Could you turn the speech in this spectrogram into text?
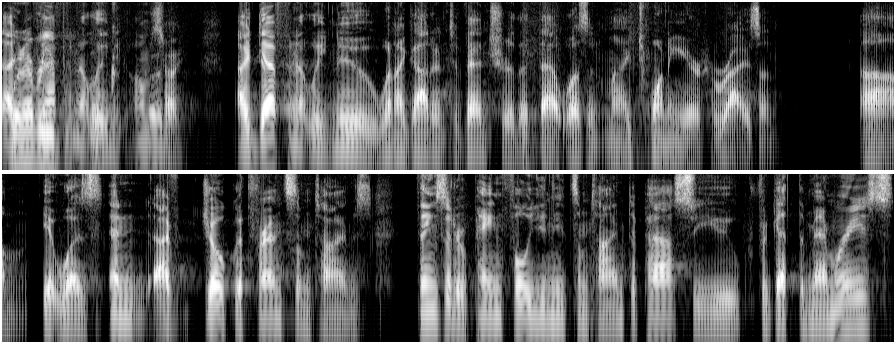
I Whenever you- definitely, oh, I'm sorry. I definitely knew when I got into venture that that wasn't my 20-year horizon. Um, it was, and I joke with friends sometimes, things that are painful, you need some time to pass so you forget the memories,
